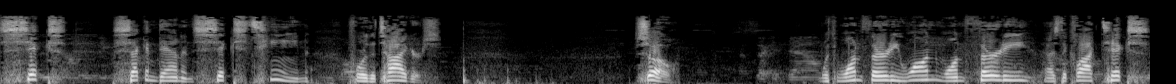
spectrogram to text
six, second down and 16 for the Tigers. So, with 131, 130 as the clock ticks,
